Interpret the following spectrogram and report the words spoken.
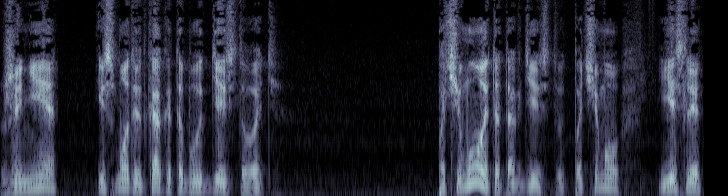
жене и смотрит, как это будет действовать. Почему это так действует? Почему, если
